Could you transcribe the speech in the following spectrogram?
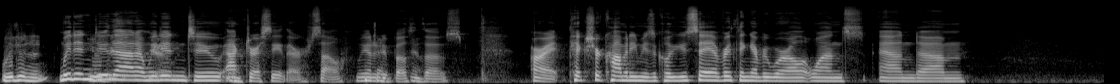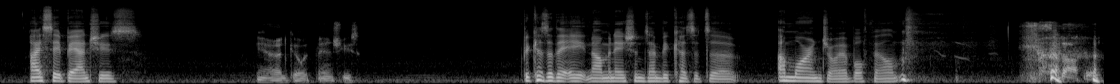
We didn't. We didn't do that, and we yeah. didn't do actress either. So we got to Okay, do both of those. All right, picture comedy musical. You say everything everywhere all at once, and um, I say Banshees Yeah, I'd go with Banshees. Because of the eight nominations and because it's a a more enjoyable film. Stop it.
